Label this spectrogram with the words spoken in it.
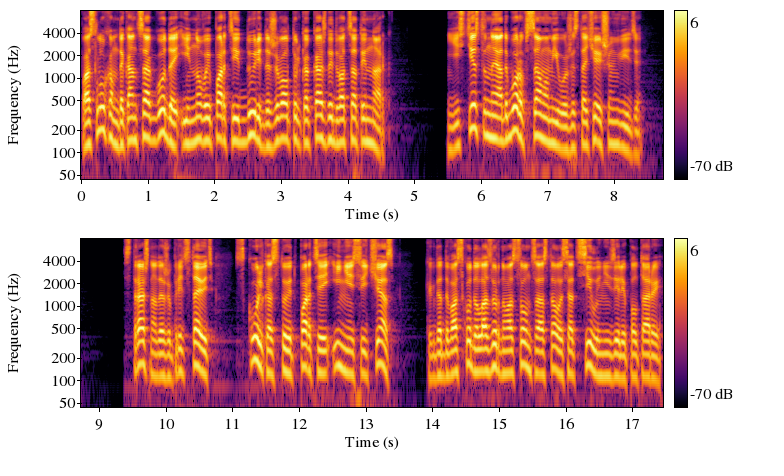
По слухам, до конца года и новой партии дури доживал только каждый двадцатый нарк. Естественный отбор в самом его жесточайшем виде. Страшно даже представить, сколько стоит партия иния сейчас, когда до восхода лазурного солнца осталось от силы недели полторы.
